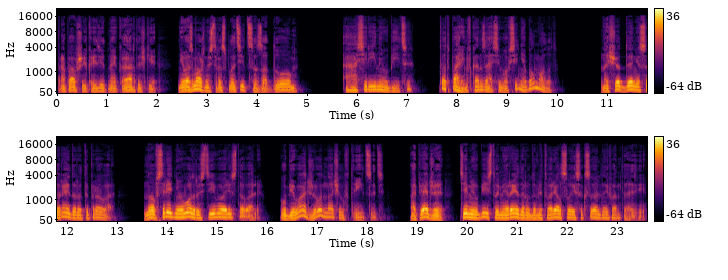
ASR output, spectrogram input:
пропавшие кредитные карточки, невозможность расплатиться за дом. А серийные убийцы? Тот парень в Канзасе вовсе не был молод. Насчет Денниса Рейдера ты права. Но в среднем возрасте его арестовали. Убивать же он начал в тридцать. Опять же, теми убийствами Рейдер удовлетворял свои сексуальные фантазии.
